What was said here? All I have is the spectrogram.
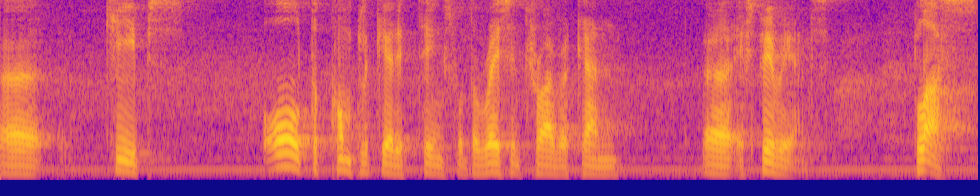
uh, keeps all the complicated things what the racing driver can uh, experience, plus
